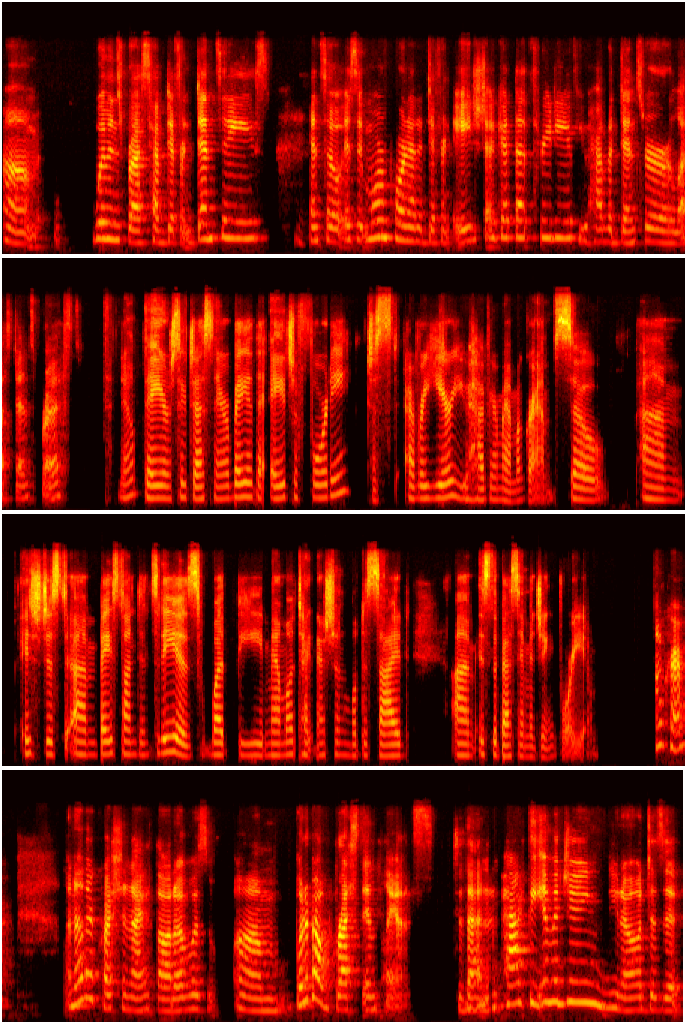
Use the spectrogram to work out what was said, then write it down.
um, women's breasts have different densities. Mm-hmm. And so is it more important at a different age to get that 3D if you have a denser or less dense breast? No, they are suggesting everybody at the age of 40, just every year you have your mammogram. So um, it's just um, based on density is what the mammo technician will decide um, is the best imaging for you. Okay. Another question I thought of was um, what about breast implants? Does that mm-hmm. impact the imaging? You know, does it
